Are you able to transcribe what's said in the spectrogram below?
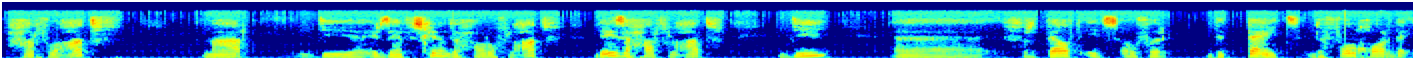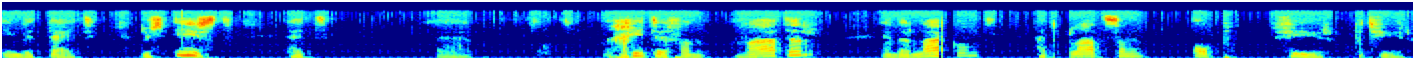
harfu atf, maar die, er zijn verschillende harf al-atf. Deze harf al-atf, die uh, vertelt iets over de tijd, de volgorde in de tijd. Dus eerst het uh, gieten van water en daarna komt het plaatsen op vuur, op het vuur.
